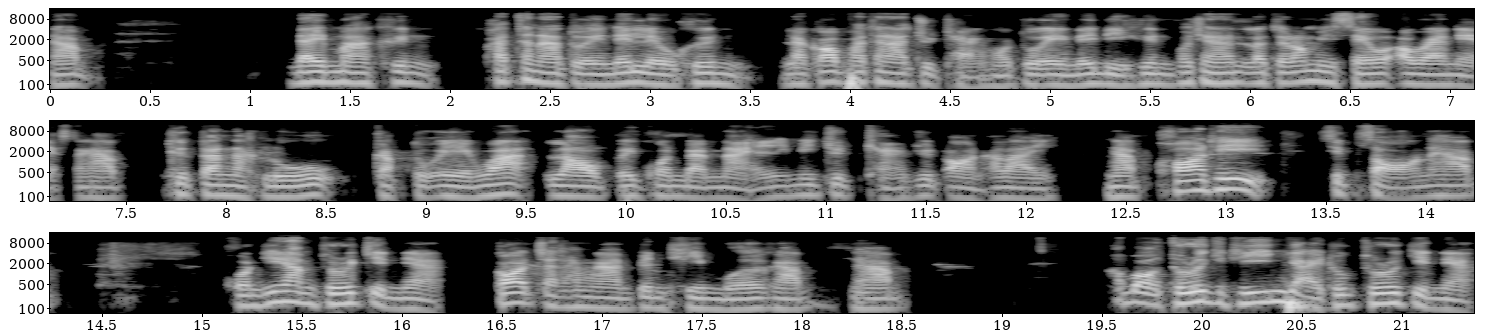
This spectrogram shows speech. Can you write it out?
นะครับ ได้มากขึ้นพัฒนาตัวเองได้เร็วขึ้น แล้วก็พัฒนาจุดแข็งของตัวเองได้ดีขึ้น เพราะฉะนั้นเราจะต้องมี self awareness นะครับ คือตระหนักรู้กับตัวเองว่าเราเป็นคนแบบไหนมีจุดแข็งจุดอ่อนอะไรนะครับ ข้อที่ 12 นะครับ คนที่ทำธุรกิจเนี่ยก็จะทำงานเป็นทีมเวิร์คครับนะครับเขาบอกธุรกิจที่ยิ่งใหญ่ทุกธุรกิจเนี่ย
